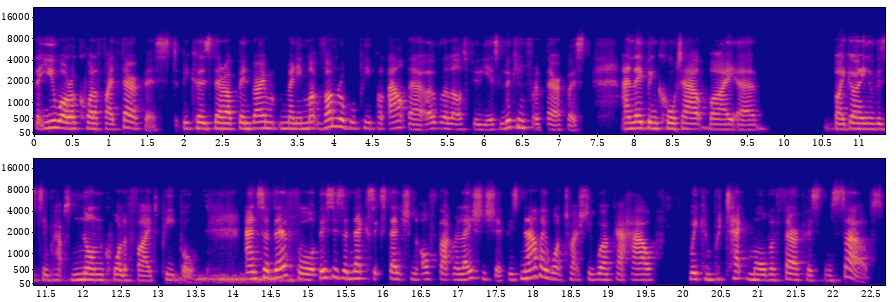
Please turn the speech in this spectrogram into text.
that you are a qualified therapist, because there have been very many vulnerable people out there over the last few years looking for a therapist, and they've been caught out by uh, by going and visiting perhaps non-qualified people. And so therefore this is the next extension of that relationship is now they want to actually work out how we can protect more the therapists themselves.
